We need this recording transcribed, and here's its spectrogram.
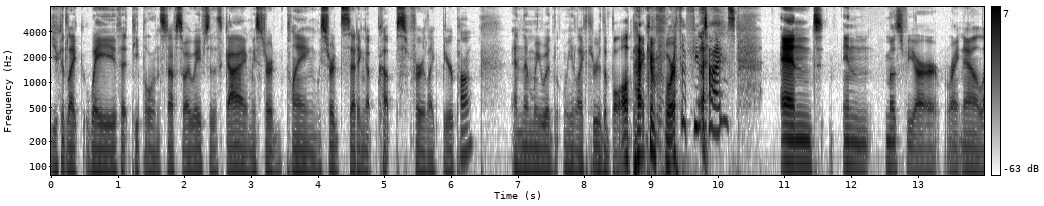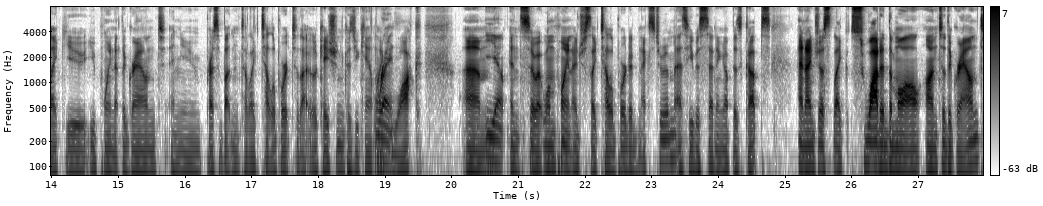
you could like wave at people and stuff. So I waved to this guy and we started playing. We started setting up cups for like beer pong. And then we would we like threw the ball back and forth a few times. And in most VR right now like you you point at the ground and you press a button to like teleport to that location because you can't like Right. walk um Yep. and so at one point I just like teleported next to him as he was setting up his cups and I just like swatted them all onto the ground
